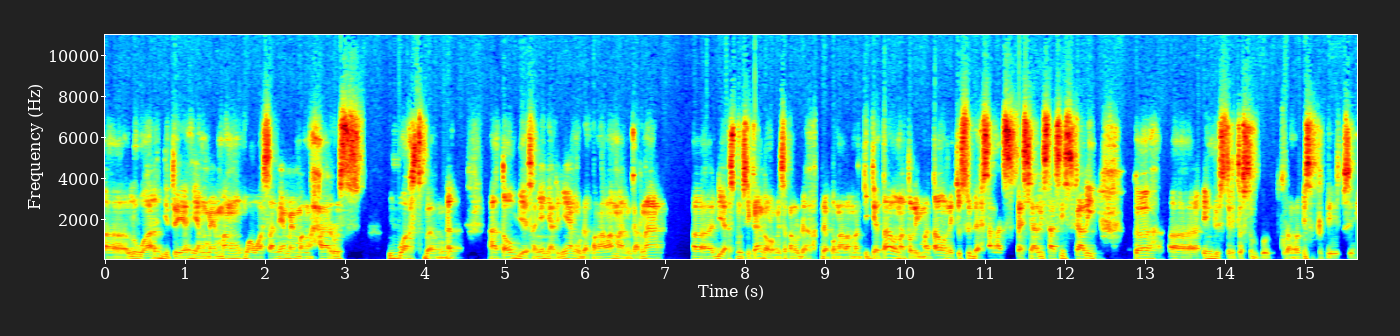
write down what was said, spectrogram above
uh, luar gitu ya yang memang wawasannya memang harus luas banget atau biasanya nyarinya yang udah pengalaman. Karena uh, diasumsikan kalau misalkan udah ada pengalaman tiga tahun atau lima tahun itu sudah sangat spesialisasi sekali ke uh, industri tersebut. Kurang lebih seperti itu sih.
